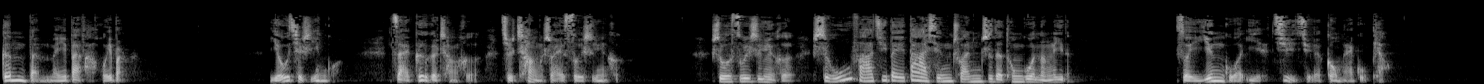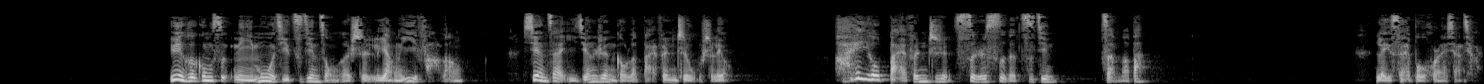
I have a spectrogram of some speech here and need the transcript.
根本没办法回本。尤其是英国，在各个场合去唱衰苏伊士运河，说苏伊士运河是无法具备大型船只的通过能力的，所以英国也拒绝购买股票。运河公司拟募集资金总额是两亿法郎，现在已经认购了百分之五十六，还有百分之四十四的资金怎么办？雷塞布忽然想起来，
